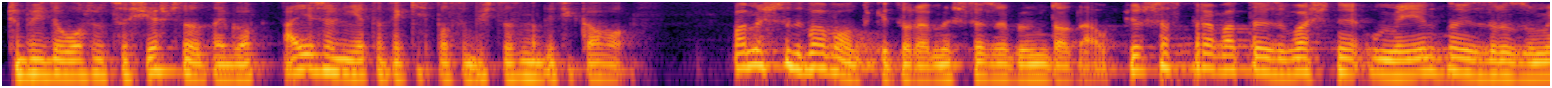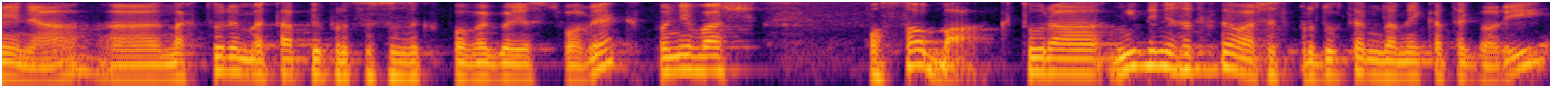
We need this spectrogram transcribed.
czy byś dołożył coś jeszcze do tego? A jeżeli nie, to w jaki sposób byś to zmodyfikował? Mam jeszcze dwa wątki, które myślę, że bym dodał. Pierwsza sprawa to jest właśnie umiejętność zrozumienia, e, na którym etapie procesu zakupowego jest człowiek, ponieważ osoba, która nigdy nie zetknęła się z produktem danej kategorii,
